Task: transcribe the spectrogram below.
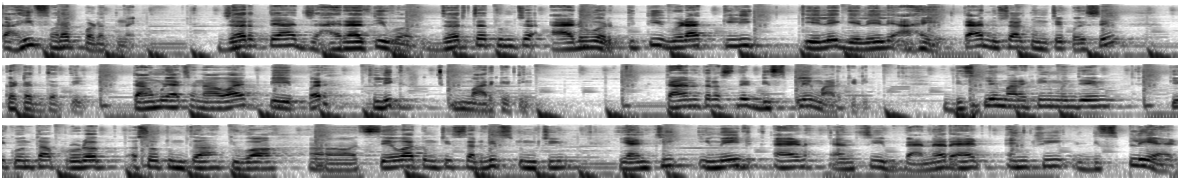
काही फरक पडत नाही. जर त्या जाहिरातीवर जर त्या तुमच्या ॲडवर किती वेळा क्लिक केले गेलेले आहे त्यानुसार तुमचे पैसे कटत जातील. त्यामुळे याचं नाव आहे पेपर क्लिक मार्केटिंग. त्यानंतर असते डिस्प्ले मार्केटिंग. डिस्प्ले मार्केटिंग म्हणजे की कोणता प्रोडक्ट असो तुमचा किंवा सेवा तुमची सर्व्हिस तुमची यांची इमेज ॲड यांची बॅनर ॲड यांची डिस्प्ले ॲड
